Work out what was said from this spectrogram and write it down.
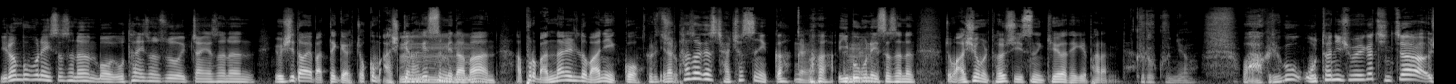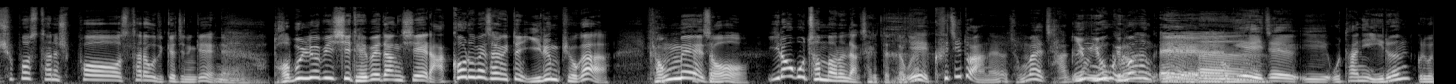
이런 부분에 있어서는 뭐 오타니 선수 입장에서는 요시다와의 맞대결 조금 아쉽긴 음. 하겠습니다만 앞으로 만날 일도 많이 있고 그렇죠. 이날 타석에서 잘 쳤으니까 네. 이 부분에 음. 있어서는 좀 아쉬움을 덜 수 있는 기회가 되길 바랍니다. 그렇군요. 와 그리고 오타니 쇼헤이가 진짜 슈퍼스타는 슈퍼스타라고 느껴지는 게 네. WBC 대회 당시에 라커룸에 사용했던 이름표가 경매에서 1억 5천만 원 낙찰이 됐다고요? 예, 크지도 않아요. 정말 작은 요, 요 그만한 예. 네. 여기에 이제 이 오타니 이름 그리고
